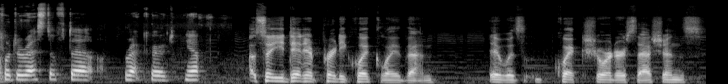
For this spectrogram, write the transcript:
for the rest of the record. Yep. So you did it pretty quickly then. It was quick, shorter sessions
